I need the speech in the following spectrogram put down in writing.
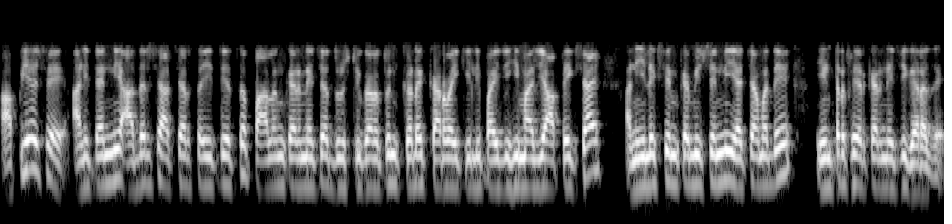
अपयश आहे आणि त्यांनी आदर्श आचारसंहितेचं पालन करण्याच्या दृष्टिकोनातून कडक कारवाई केली पाहिजे ही माझी अपेक्षा आहे आणि इलेक्शन कमिशननी याच्यामध्ये इंटरफेअर करण्याची गरज आहे.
